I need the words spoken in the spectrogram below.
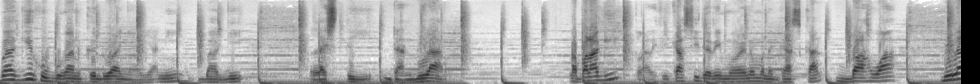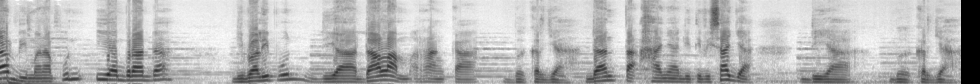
bagi hubungan keduanya yakni bagi Lesti dan Bilar apalagi klarifikasi dari Moreno menegaskan bahwa Bilar di mana pun ia berada di Bali pun dia dalam rangka bekerja dan tak hanya di TV saja dia bekerja.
